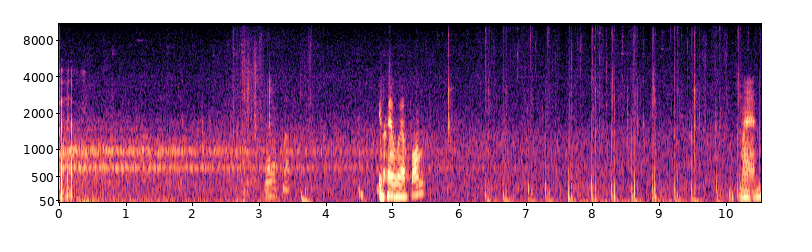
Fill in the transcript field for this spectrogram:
Back. You have weapon? man.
